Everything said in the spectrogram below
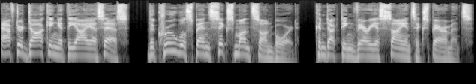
After docking at the ISS, the crew will spend six months on board, conducting various science experiments.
